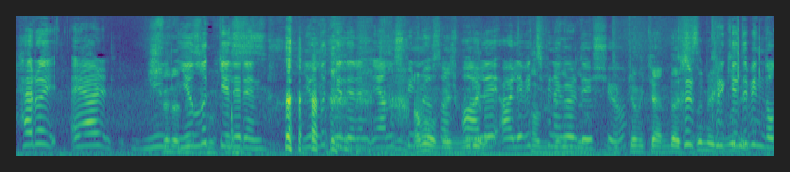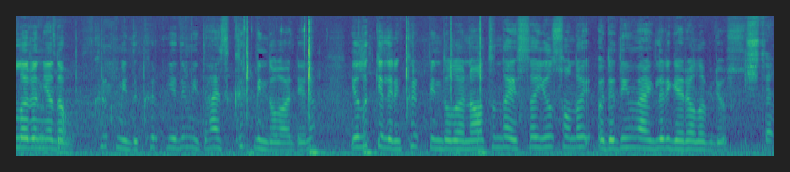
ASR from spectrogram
Her ay eğer İşveren yıllık gelirin, yıllık gelirin yanlış bilmiyorsam aile, ailevi tipine göre de değişiyor. Dükkanı kendi açılsa 40, mecburi. 47 bin doların ya da Tabii. 40 mıydı 47 miydi? Her 40 bin dolar diyelim. Yıllık gelirin 40 bin doların altındaysa yıl sonunda ödediğin vergileri geri alabiliyorsun. İşte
